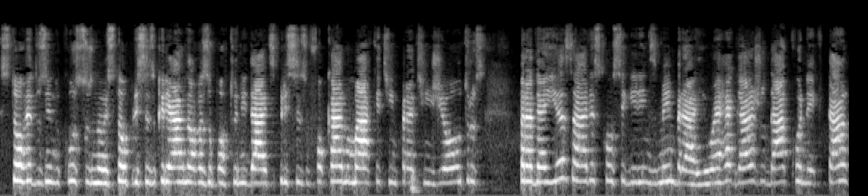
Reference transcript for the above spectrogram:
Estou reduzindo custos, não estou, preciso criar novas oportunidades, preciso focar no marketing para atingir outros para daí as áreas conseguirem desmembrar e o RH ajudar a conectar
